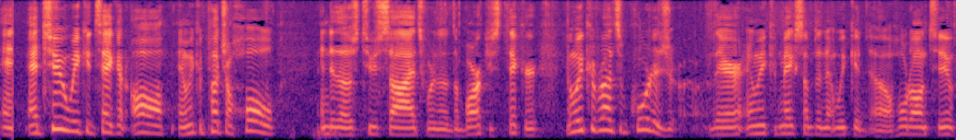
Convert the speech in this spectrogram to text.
And, and two, we could take it all and we could punch a hole into those two sides where the, the bark is thicker. And we could run some cordage there and we could make something that we could uh, hold on to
